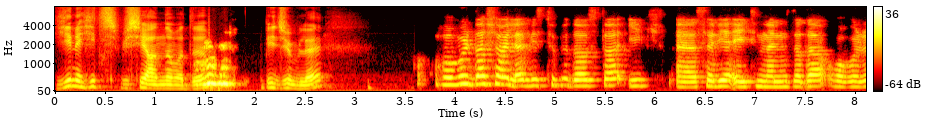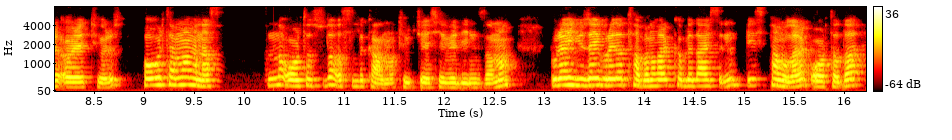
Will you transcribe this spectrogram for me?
Yine hiçbir şey anlamadığım bir cümle. Hover'da şöyle, biz dalışta ilk e, seviye eğitimlerimizde de hover'ı öğretiyoruz. Hover tamamen aslında orta suda asılı kalma Türkçe'ye çevirdiğiniz zaman. Burayı yüzey, burayı da taban olarak kabul ederseniz biz tam olarak ortada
